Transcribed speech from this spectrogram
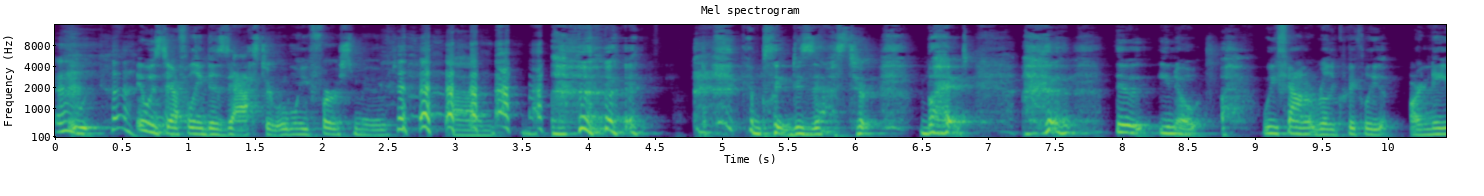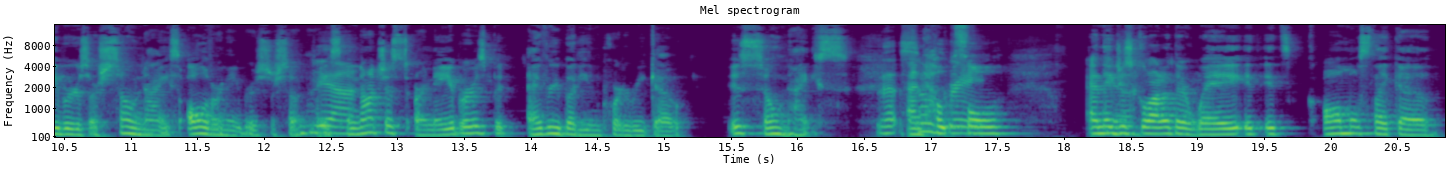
it, it was definitely a disaster when we first moved. Um, complete disaster. But the, you know, we found out really quickly. Our neighbors are so nice. All of our neighbors are so nice, Yeah. and not just our neighbors, but everybody in Puerto Rico is so nice That's and so great. And they just go out of their way. It, it's almost like a.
